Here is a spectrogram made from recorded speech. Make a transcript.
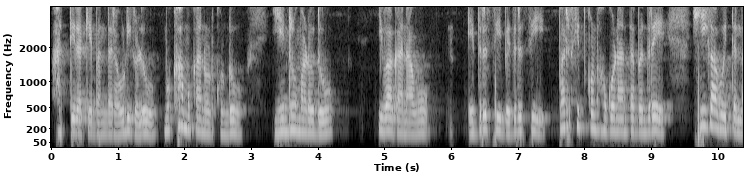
ಹತ್ತಿರಕ್ಕೆ ಬಂದ ರೌಡಿಗಳು ಮುಖಾಮುಖ ಮುಖ ನೋಡಿಕೊಂಡು, ಏನರೂ ಮಾಡೋದು? ಇವಾಗ ನಾವು ಎದುರಿಸಿ ಬೆದರಿಸಿ ಪರ್ಸ್ ಕಿತ್ಕೊಂಡು ಹೋಗೋಣ ಅಂತ ಬಂದರೆ ಹೀಗಾಗೋಯ್ತಲ್ಲ?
